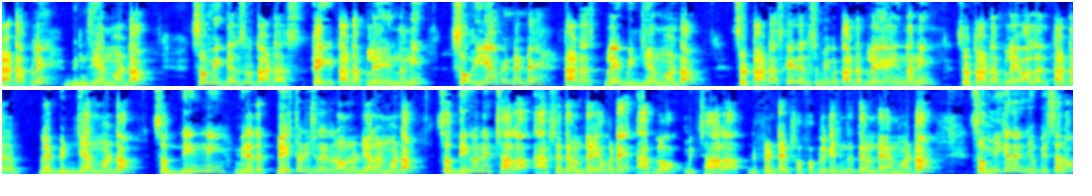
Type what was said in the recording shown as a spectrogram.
టాటా ప్లే బిన్జీ అనమాట సో మీకు తెలుసు టాటా స్కై టాటా ప్లే అయిందని. సో ఈ యాప్ ఏంటంటే టాటా ప్లే బిన్జీ అనమాట సో టాటా స్కై తెలుసు మీకు టాటా ప్లే అయిందని. సో టాటా ప్లే వాళ్ళది టాటా ప్లే బిన్జీ అనమాట సో దీన్ని మీరైతే ప్లే స్టోర్ నుంచి అయితే డౌన్లోడ్ చేయాలన్నమాట. సో దీనిలోనే చాలా యాప్స్ అయితే ఉంటాయి. ఒకటే యాప్లో మీకు చాలా డిఫరెంట్ టైప్స్ ఆఫ్ అప్లికేషన్స్ అయితే ఉంటాయి అనమాట సో మీకైతే నేను చూపిస్తాను.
